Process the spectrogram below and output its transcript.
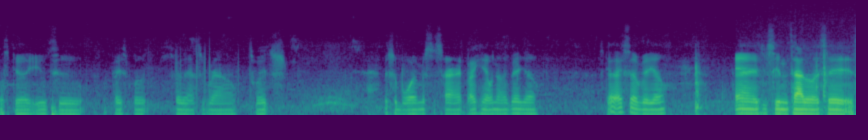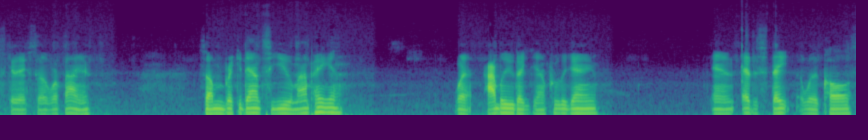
What's good? YouTube, Facebook, Instagram, Twitch. It's your boy, Mysta Cyric, back here with another video. It's got XL video. And as you see in the title, it says Get XL Worth Buying. So I'm gonna break it down to you, in my opinion. What I believe they can improve the game. And at the state what it costs,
